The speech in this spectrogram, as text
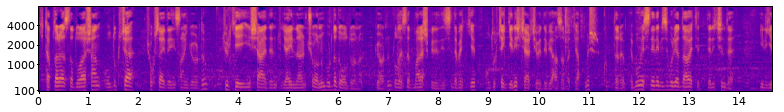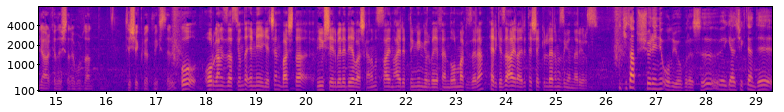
Kitaplar arasında dolaşan oldukça çok sayıda insan gördüm. Türkiye'yi inşa eden yayınların çoğunun burada da olduğunu gördüm. Dolayısıyla Maraş Belediyesi demek ki oldukça geniş çerçevede bir hazırlık yapmış. Kutlarım. E, bu vesileyle bizi buraya davet ettikleri için de ilgili arkadaşlara buradan teşekkür etmek isterim. Bu organizasyonda emeği geçen başta Büyükşehir Belediye Başkanımız Sayın Hayrettin Güngör Beyefendi olmak üzere herkese ayrı ayrı teşekkürlerimizi gönderiyoruz. Bir kitap şöleni oluyor burası ve gerçekten de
